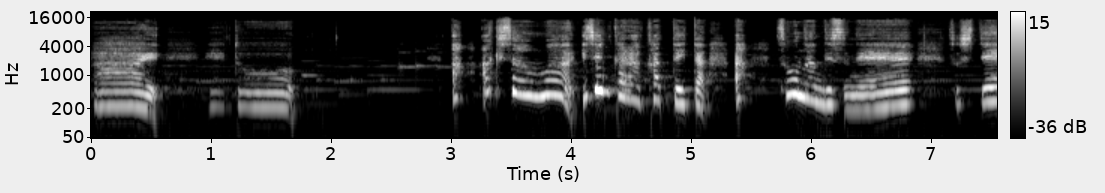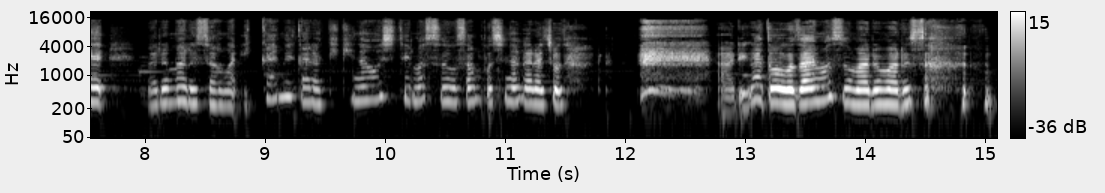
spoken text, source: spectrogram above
はい。えっ、ー、と、あ、アキさんは以前から飼っていた。あ、そうなんですね。そして、まるまるさんは1回目から聞き直してます。お散歩しながらちょうだい。ありがとうございます、まるまるさん。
